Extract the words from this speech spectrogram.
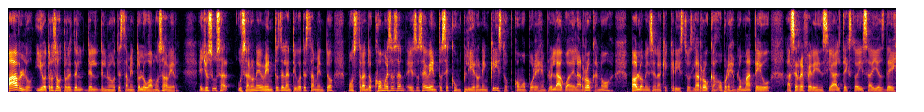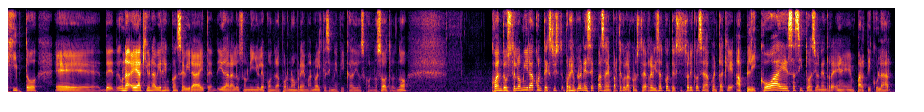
Pablo y otros autores del, Nuevo Testamento lo vamos a ver. Ellos usar, usaron eventos del Antiguo Testamento mostrando cómo esos, eventos se cumplieron en Cristo, como por ejemplo el agua de la roca, ¿no? Pablo menciona que Cristo es la roca, o por ejemplo Mateo hace referencia al texto de Isaías de Egipto, eh, de, de una, he aquí una virgen concebirá y, dará a luz a un niño y le pondrá por nombre Emanuel, que significa Dios con nosotros, ¿no? Cuando usted lo mira contexto, por ejemplo, en ese pasaje en particular, cuando usted revisa el contexto histórico, se da cuenta que aplicó a esa situación en- en particular.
